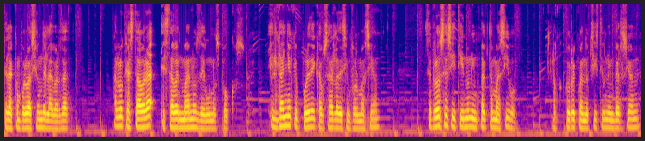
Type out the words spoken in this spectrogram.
de la comprobación de la verdad, algo que hasta ahora estaba en manos de unos pocos. El daño que puede causar la desinformación se produce si tiene un impacto masivo, lo que ocurre cuando existe una inversión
